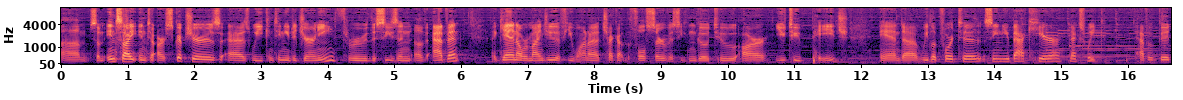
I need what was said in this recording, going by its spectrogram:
um, some insight into our scriptures as we continue to journey through the season of Advent. Again, I'll remind you if you want to check out the full service, you can go to our YouTube page. And uh, we look forward to seeing you back here next week. Have a good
